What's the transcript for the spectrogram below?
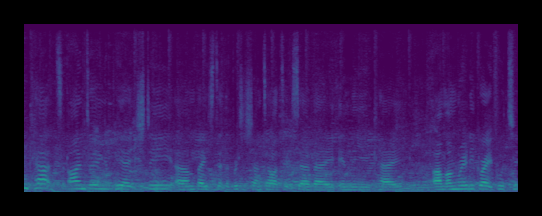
I'm Kat. I'm doing a PhD um, based at the British Antarctic Survey in the UK. Um, I'm really grateful to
